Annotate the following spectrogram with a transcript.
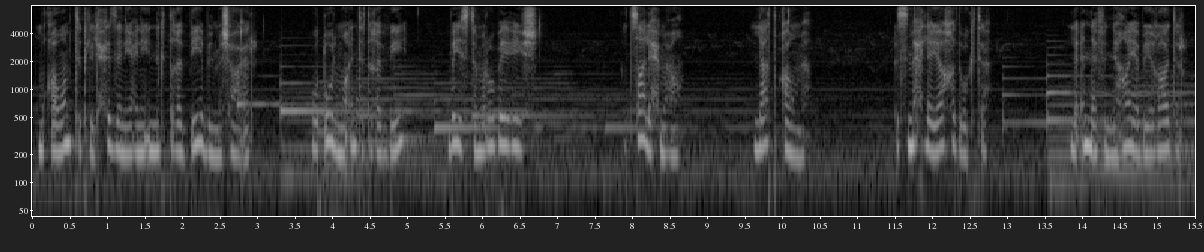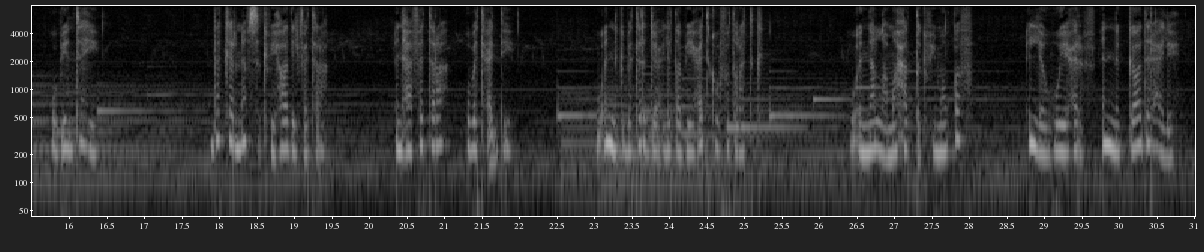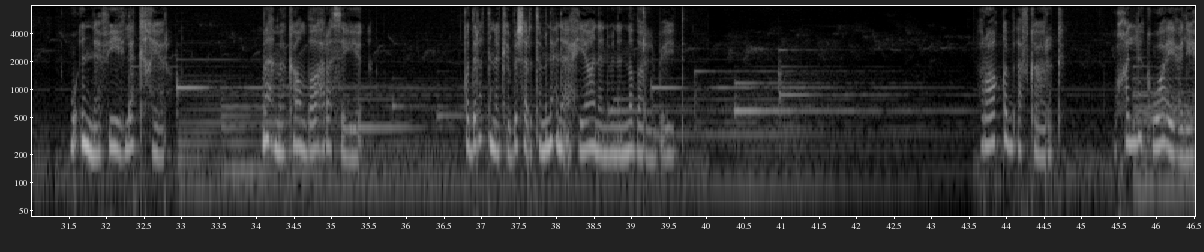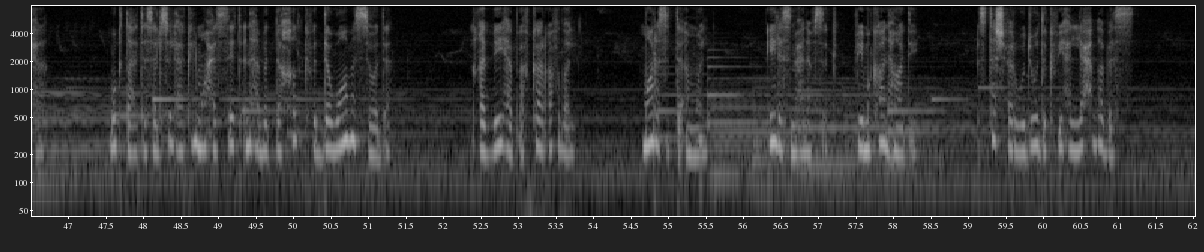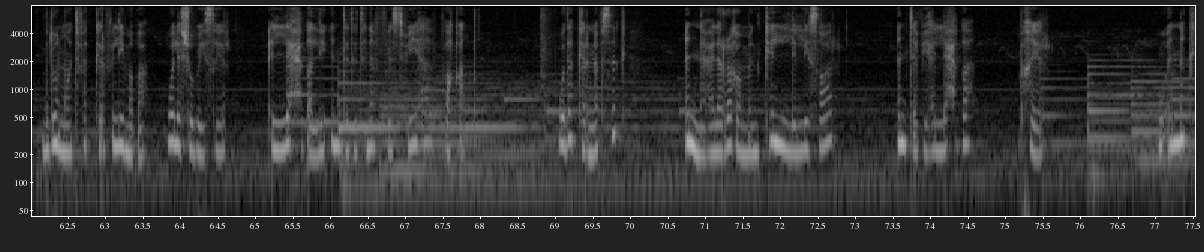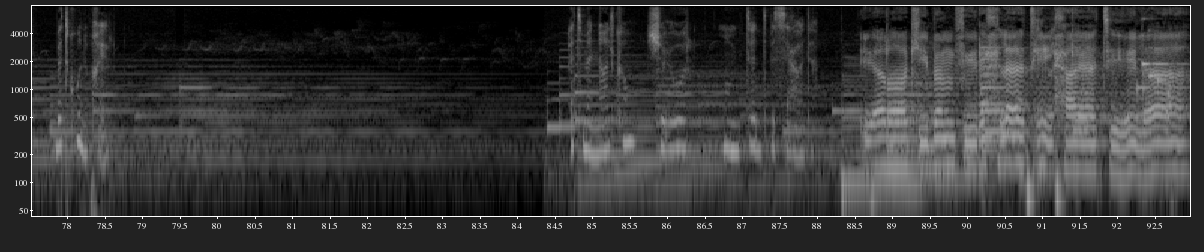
مقاومتك للحزن يعني إنك تغذيه بالمشاعر وطول ما أنت تغذيه بيستمر وبيعيش. تصالح معاه لا تقاومه. اسمح له ياخذ وقته لأنه في النهاية بيغادر وبينتهي. ذكر نفسك في هذه الفترة. إنها فترة وبتعدي. وإنك بترجع لطبيعتك وفطرتك. وإن الله ما حطك في موقف إلا وهو يعرف إنك قادر عليه. وإن فيه لك خير. مهما كان ظاهره سيء. قدرتنا كبشر تمنعنا أحيانا من النظر البعيد. راقب أفكارك. وخلك واعي عليها. واقطع تسلسلها كل ما حسيت إنها بتدخلك في الدوامة السوداء. غذيها بأفكار أفضل. مارس التأمل. اجلس مع نفسك في مكان هادي. استشعر وجودك في هاللحظة بس. بدون ما تفكر في اللي مضى ولا شو بيصير. اللحظة اللي أنت تتنفس فيها فقط. وذكر نفسك أن على الرغم من كل اللي صار أنت في هاللحظة بخير. وأنك بتكون بخير. أتمنى لكم شعور ممتد بالسعادة. يا راكبا في رحلة الحياة لا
